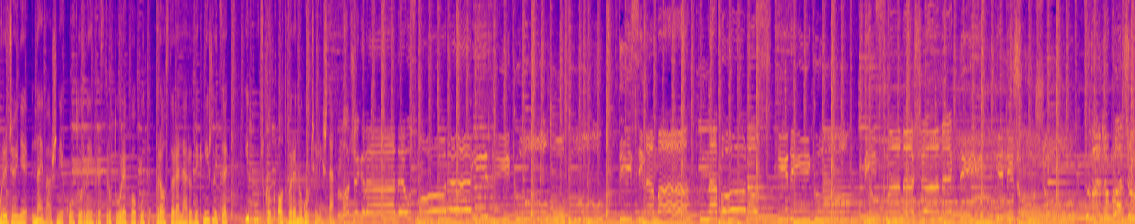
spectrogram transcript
uređenje najvažnije kulturne infrastrukture poput prostora Narodne knjižnice i Pučkog otvorenog učilišta. Ploče grade uz more dušu Tvrdo plaću,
